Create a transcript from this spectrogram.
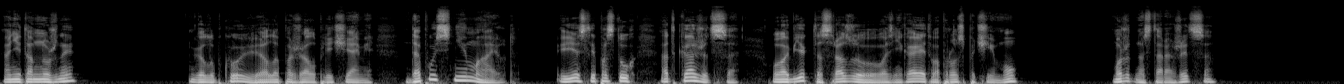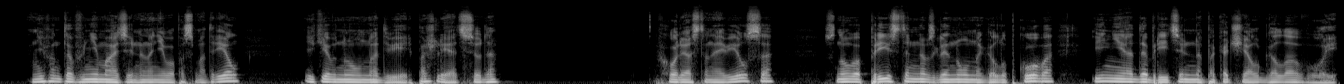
Они там нужны?» Голубков вяло пожал плечами. «Да пусть снимают. И если пастух откажется, у объекта сразу возникает вопрос «почему?». Может насторожиться». Нифонтов внимательно на него посмотрел и кивнул на дверь. «Пошли отсюда». В холле остановился, снова пристально взглянул на Голубкова и неодобрительно покачал головой.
